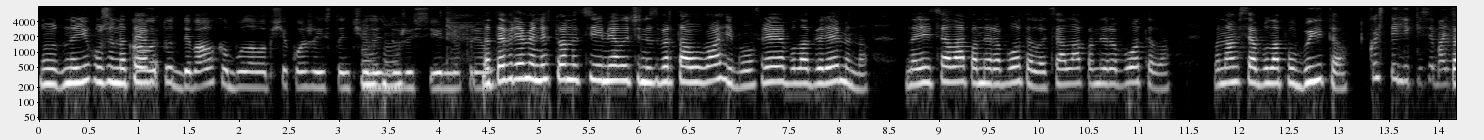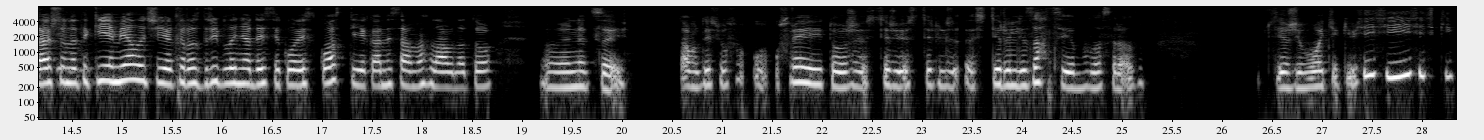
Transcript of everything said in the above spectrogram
Ну, на їх уже на А те. отут девалка була, вообще кожа істончилась Мгм. дуже сильно. Прям. На те время ніхто на ці мелочі не звертав уваги, бо Фрея була беременна. Неї ця лапа не работала, ця лапа не работала. Вона вся була побита. Костеліки ся бачиш. Так що на такі мелочі, як роздріблення десь якоїсь костки, яка не саме головна, то е, не цей. Там десь у, у, у Фреї теж стері- стері- стерилізація була сразу. Всі животики, всі сісечки,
